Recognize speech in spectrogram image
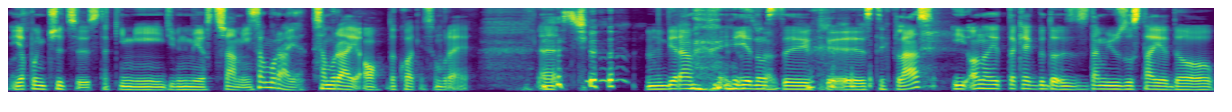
Japończycy z takimi dziwnymi ostrzami. samuraje. Samuraje, o, dokładnie samuraje. E, wybieramy jedną z tych, e, z tych klas i ona tak jakby do, z nami już zostaje do,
